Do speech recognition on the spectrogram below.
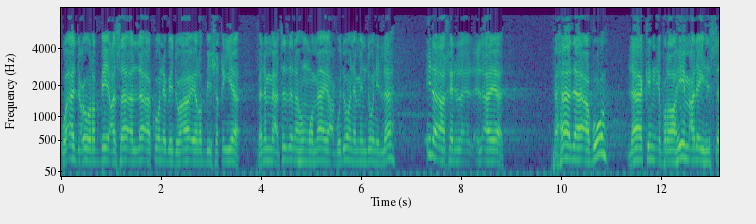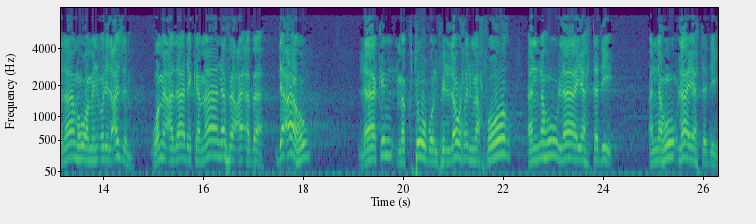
وأدعو ربي عسى أن لا أكون بدعاء ربي شقيا. فلما اعتزلهم وما يعبدون من دون الله إلى آخر الآيات. فهذا أبوه لكن إبراهيم عليه السلام هو من أولي العزم ومع ذلك ما نفع أباه. دعاه لكن مكتوب في اللوح المحفوظ أنه لا يهتدي. أنه لا يهتدي.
